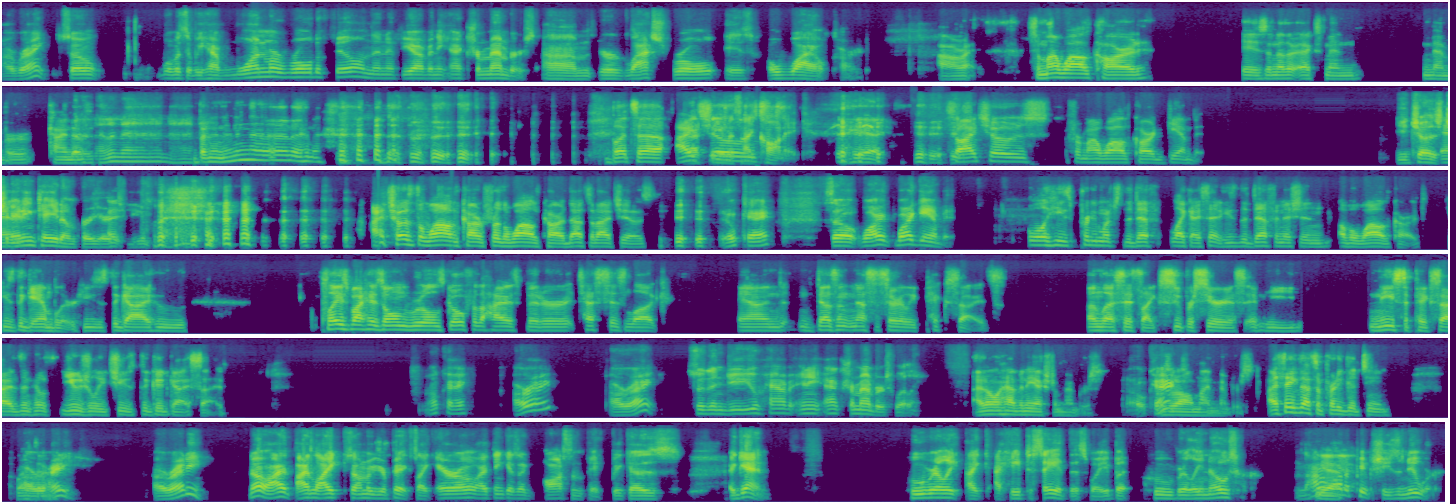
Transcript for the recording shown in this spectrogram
All right. So what was it? We have one more role to fill, and then if you have any extra members, um, your last role is a wild card. all right so my wild card is another x-men member kind of but uh i that chose iconic. yeah so i chose for my wild card gambit you chose And- Channing Tatum for your I- team. I chose the wild card for the wild card. That's what I chose. okay. So why why Gambit? Well, he's pretty much the def like I said, he's the definition of a wild card. He's the gambler. He's the guy who plays by his own rules, go for the highest bidder, tests his luck, and doesn't necessarily pick sides unless it's like super serious and he needs to pick sides, then he'll usually choose the good guy's side. Okay. All right. All right. So then do you have any extra members, Willie? I don't have any extra members. Okay. Those are all my members. I think that's a pretty good team. right there. Alrighty. Alrighty. No, I, I like some of your picks. Like Aero, I think is an awesome pick because again, who really like I hate to say it this way, but who really knows her? Not a lot of people. She's newer.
